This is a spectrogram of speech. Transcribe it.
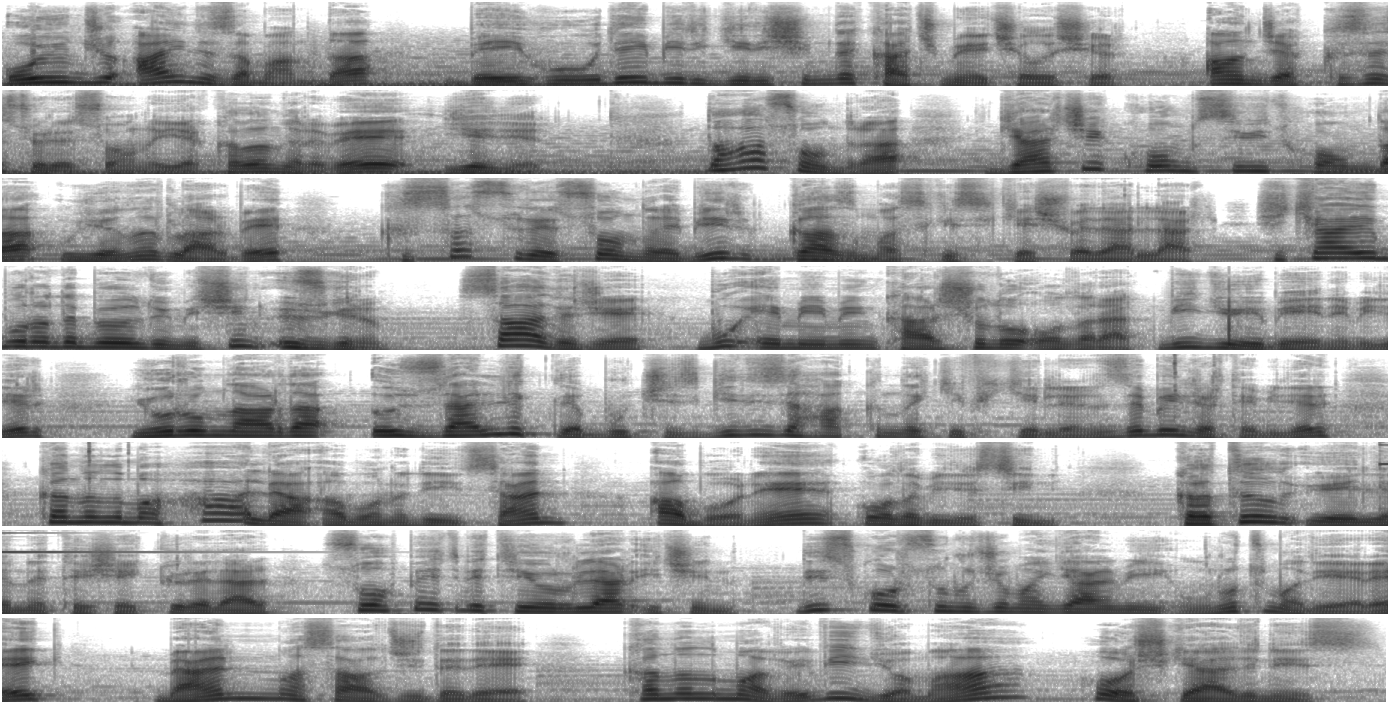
Oyuncu aynı zamanda beyhude bir girişimde kaçmaya çalışır. Ancak kısa süre sonra yakalanır ve yenir. Daha sonra gerçek Home Sweet Home'da uyanırlar ve kısa süre sonra bir gaz maskesi keşfederler. Hikayeyi burada böldüğüm için üzgünüm. Sadece bu emeğimin karşılığı olarak videoyu beğenebilir, yorumlarda özellikle bu çizgi dizi hakkındaki fikirlerinizi belirtebilir, kanalıma hala abone değilsen abone olabilirsin. Katıl üyelerine teşekkür eder, sohbet ve teoriler için Discord sunucuma gelmeyi unutma diyerek ben Masalcı Dede kanalıma ve videoma hoş geldiniz.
